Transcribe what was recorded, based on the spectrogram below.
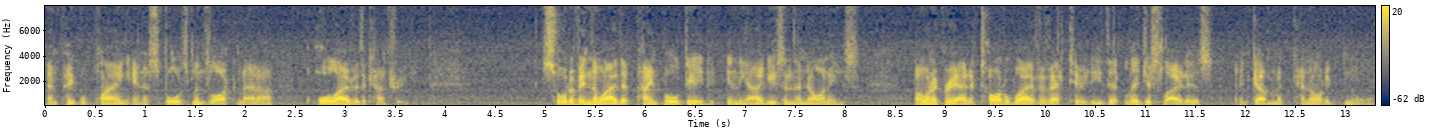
and people playing in a sportsman's like manner all over the country. Sort of in the way that paintball did in the 80s and the 90s, I want to create a tidal wave of activity that legislators and government cannot ignore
